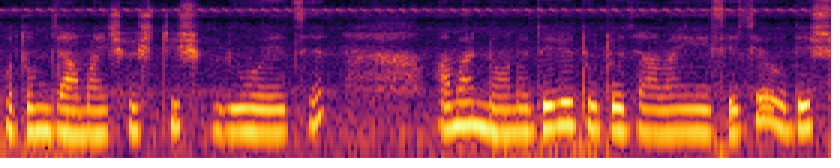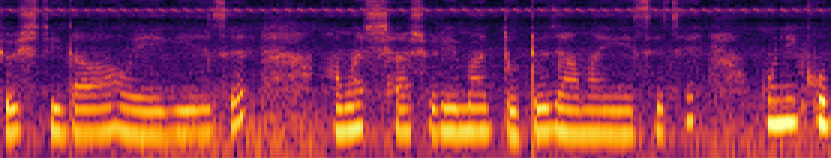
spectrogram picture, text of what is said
প্রথম জামাই ষষ্ঠী শুরু হয়েছে। আমার ননদেরও দুটো জামাই এসেছে, ওদের ষষ্ঠী দেওয়া হয়ে গিয়েছে। আমার শাশুড়ি মার দুটো জামাই এসেছে। উনি খুব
